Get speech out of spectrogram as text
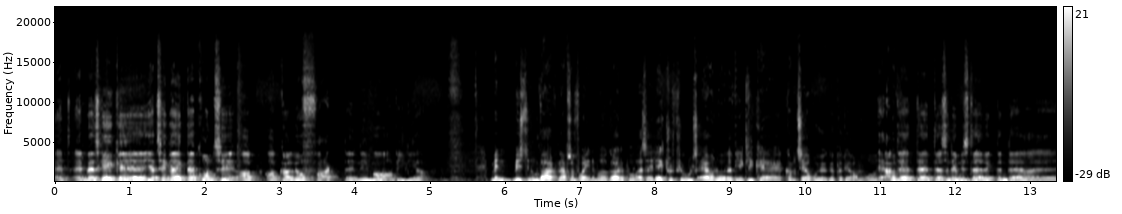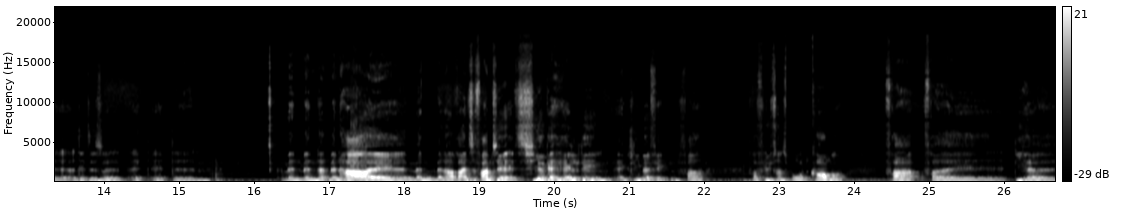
at, at man skal ikke, øh, jeg tænker ikke, der er grund til at, at gøre luftfragt øh, nemmere og billigere. Men hvis det nu var knap så forenet måde at gøre det på, altså electrofuels er jo noget, der virkelig kan komme til at rykke på det område. Ja, men der, der, der er så nemlig stadigvæk den der, øh, og det, det er så, at, at, at øh, man, man, man, har, øh, man, man har regnet sig frem til, at cirka halvdelen af klimaeffekten fra, fra flytransport kommer fra, fra øh, de her øh,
